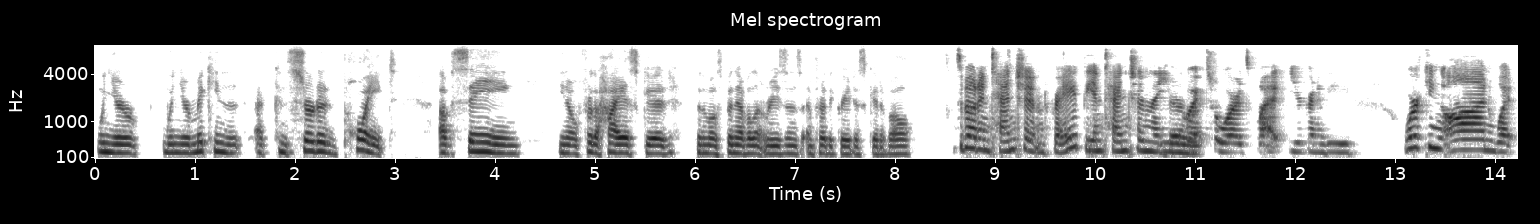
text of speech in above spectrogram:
when you're when you're making a concerted point of saying, you know, for the highest good, for the most benevolent reasons, and for the greatest good of all. It's about intention, right? The intention that you Very put much. towards what you're going to be working on, what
